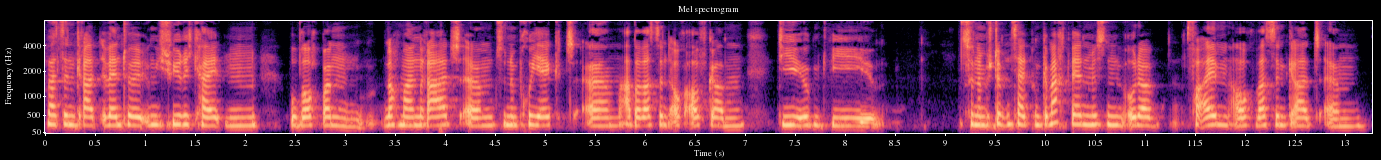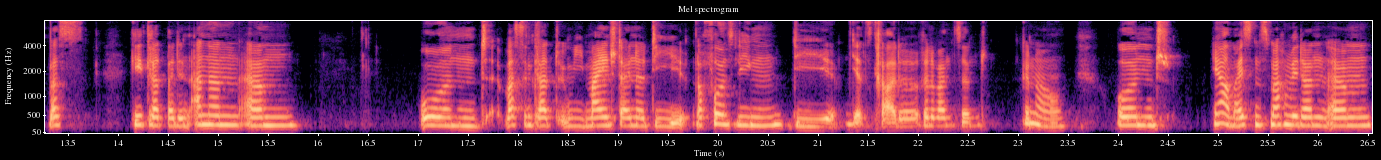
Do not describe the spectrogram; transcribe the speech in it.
was sind gerade eventuell irgendwie Schwierigkeiten, wo braucht man nochmal einen Rat ähm, zu einem Projekt, ähm, aber was sind auch Aufgaben, die irgendwie zu einem bestimmten Zeitpunkt gemacht werden müssen oder vor allem auch, was sind gerade, ähm, was geht gerade bei den anderen ähm, und was sind gerade irgendwie Meilensteine, die noch vor uns liegen, die jetzt gerade relevant sind. Genau. Und ja, meistens machen wir dann ähm,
